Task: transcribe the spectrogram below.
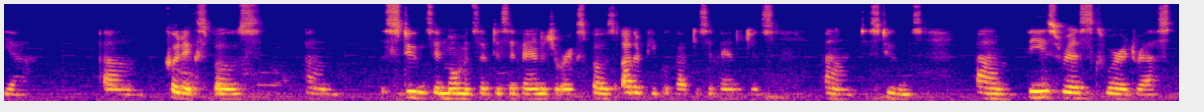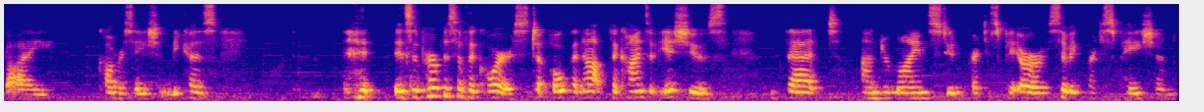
yeah, um, could expose um, students in moments of disadvantage or expose other people who have disadvantages uh, to students. Um, these risks were addressed by conversation because it's the purpose of the course to open up the kinds of issues that undermine student participation or civic participation,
